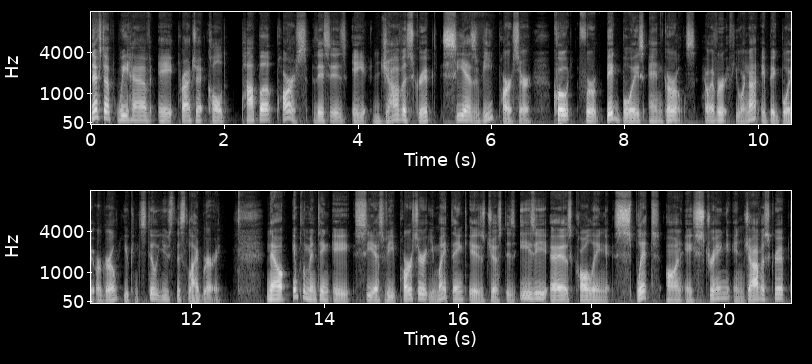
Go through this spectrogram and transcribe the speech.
Next up, we have a project called Papa Parse. This is a JavaScript CSV parser, quote, for big boys and girls. However, if you are not a big boy or girl, you can still use this library. Now, implementing a CSV parser, you might think, is just as easy as calling split on a string in JavaScript.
